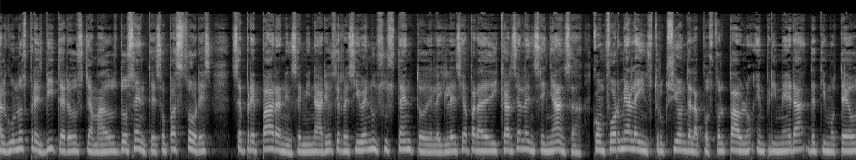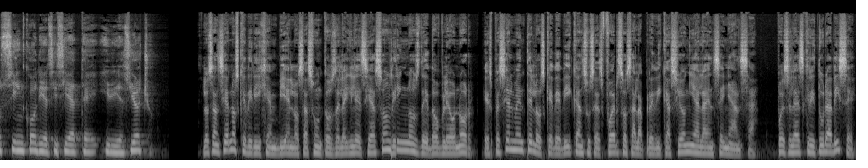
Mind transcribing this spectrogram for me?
Algunos presbíteros, llamados docentes o pastores, se preparan en seminarios y reciben un sustento de la Iglesia para dedicarse a la enseñanza, conforme a la instrucción del apóstol Pablo en primera de Timoteo 5, 17 y 18. Los ancianos que dirigen bien los asuntos de la Iglesia son dignos de doble honor, especialmente los que dedican sus esfuerzos a la predicación y a la enseñanza. Pues la Escritura dice,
